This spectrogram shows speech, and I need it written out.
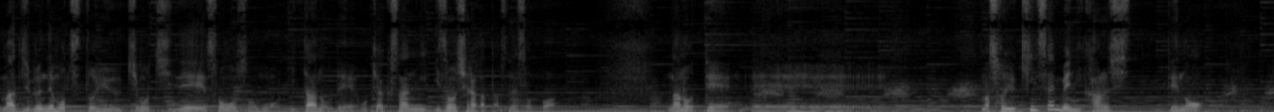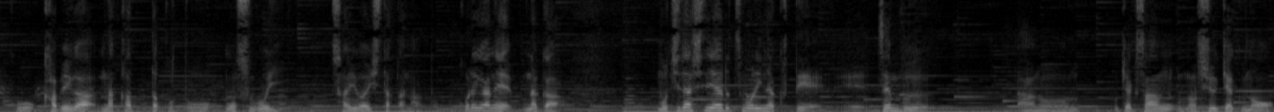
ー、まあ、自分で持つという気持ちでそもそもいたのでお客さんに依存しなかったんですねそこは。なので、えー、まあ、そういう金銭面に関してのこう壁がなかったこともすごい幸いしたかなと。これがねなんか持ち出しでやるつもりなくて、えー、全部あのお客さんの集客の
